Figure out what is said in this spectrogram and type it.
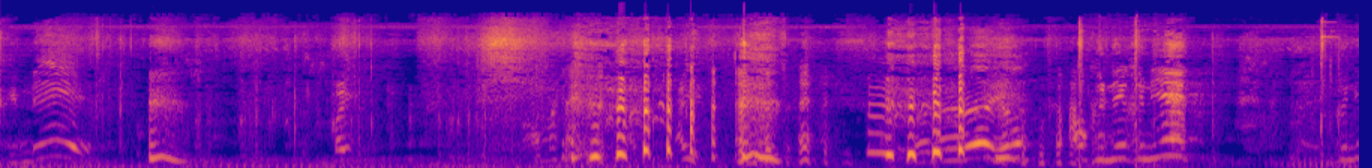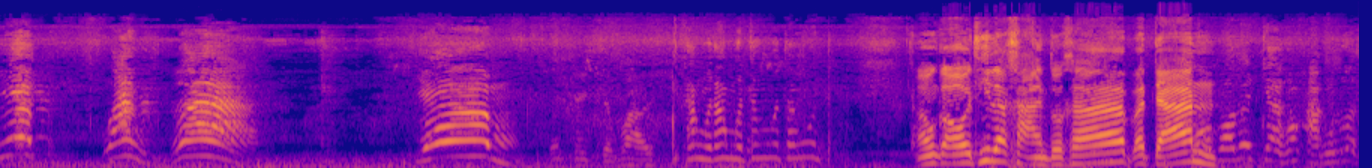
ขึ้นดิ เอาขึ้นนี้ขึ้นนี้ขึ้นนี้วางว้าเยี่ยม จะว่า ทั้งหมดทั้งหมดทั้งหมดทั้งหมด เอาก็เอาที่ละขางตัวครับ อาจารย์พอไม่เจอของขังรวด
